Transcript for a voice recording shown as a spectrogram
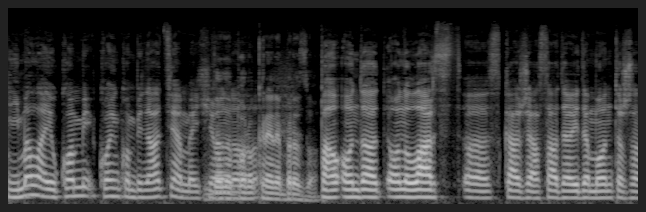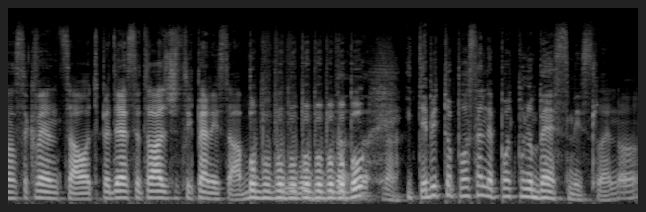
imala i u komi, kojim kombinacijama ih je da, ono... Da, da, krene brzo. Pa onda ono Lars uh, kaže, a sada ide montažna sekvenca od 50 različitih penisa. Bu, bu, bu, bu, bu, bu, bu, bu, bu. Da, da. I tebi to postane potpuno besmisleno.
